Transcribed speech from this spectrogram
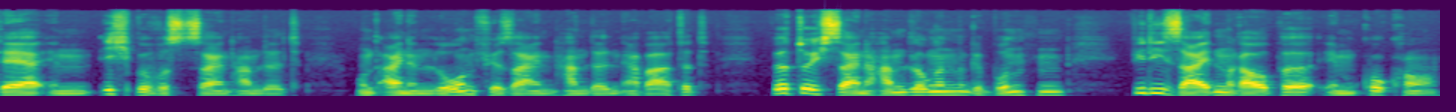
der in Ich-Bewusstsein handelt und einen Lohn für sein Handeln erwartet, wird durch seine Handlungen gebunden wie die Seidenraupe im Kokon.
